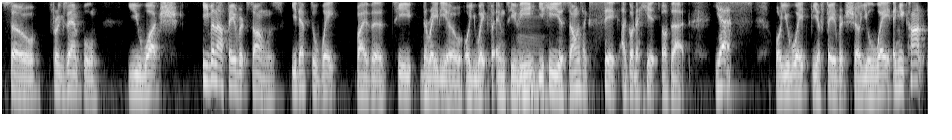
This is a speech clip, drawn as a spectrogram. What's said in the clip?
So, for example, you watch even our favorite songs, you'd have to wait by the t the radio or you wait for MTV. You hear your songs like sick, I got a hit of that. Yes. Or you wait for your favorite show, you'll wait and you can't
